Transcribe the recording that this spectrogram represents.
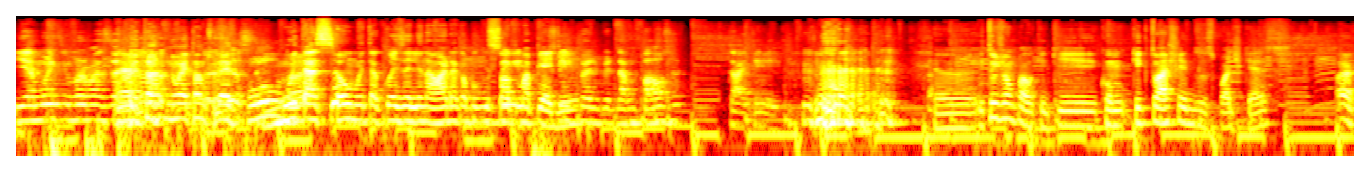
E é muita informação. Não é tanto, não é tanto Deadpool, Muita é? ação, muita coisa ali na hora, daqui a pouco solta uma piadinha. Tem que dar um pausa, Tá, entendi. Ah, e tu, João Paulo, o que, que, que, que tu acha aí dos podcasts? Ah,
